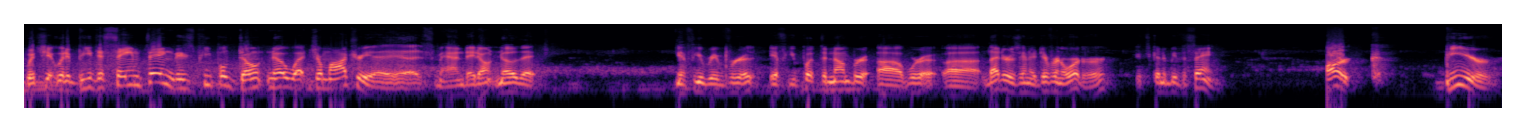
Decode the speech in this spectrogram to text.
which it would be the same thing. These people don't know what gematria is, man. They don't know that if you revert, if you put the number uh, uh, letters in a different order, it's going to be the same. Arc, beer,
